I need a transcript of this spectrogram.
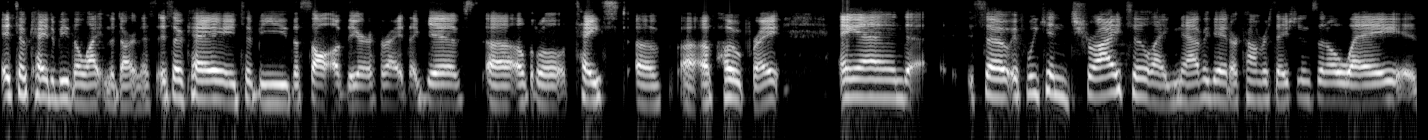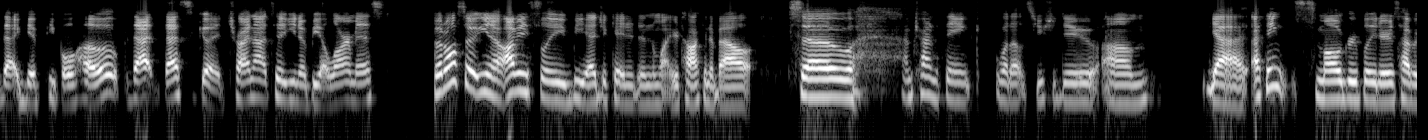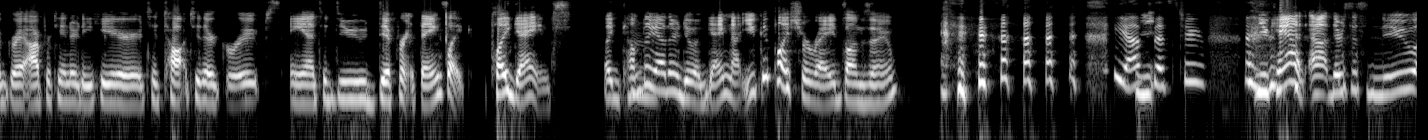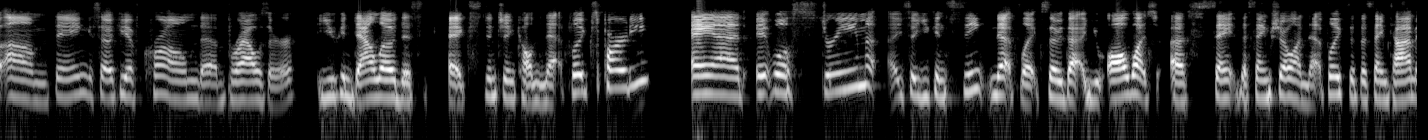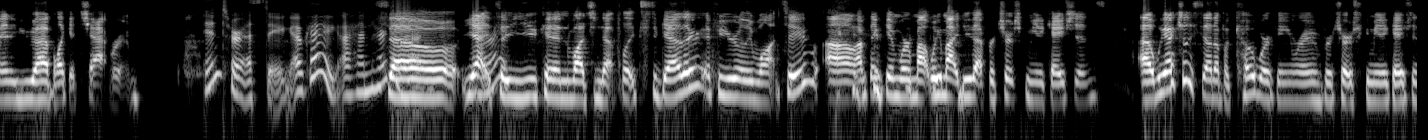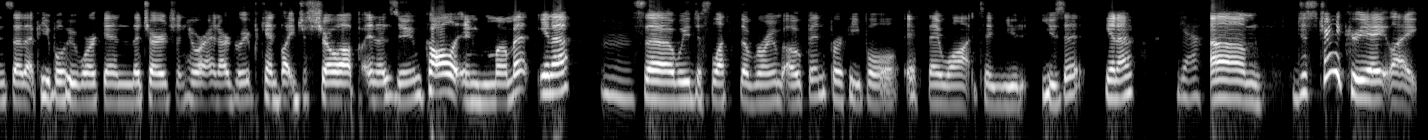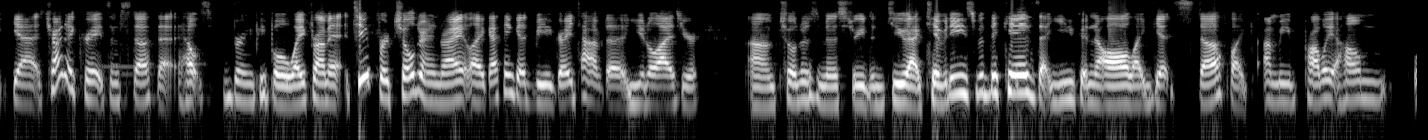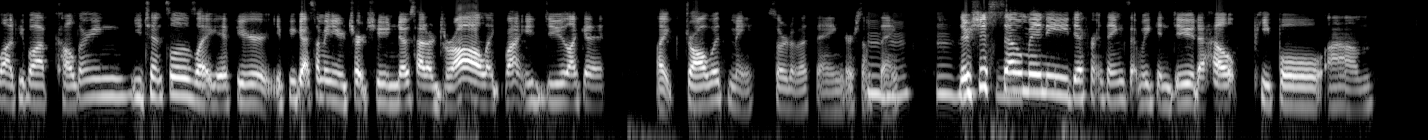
it's okay to be the light in the darkness. It's okay to be the salt of the earth, right? That gives uh, a little taste of uh, of hope, right? And so if we can try to like navigate our conversations in a way that give people hope, that that's good. Try not to, you know, be alarmist, but also, you know, obviously be educated in what you're talking about. So I'm trying to think what else you should do. Um, yeah, I think small group leaders have a great opportunity here to talk to their groups and to do different things like play games. Like come Mm. together and do a game night. You can play charades on Zoom. yep, Ye- that's true. You can. Uh, there's this new um thing. So if you have Chrome, the browser, you can download this extension called Netflix Party, and it will stream. uh, So you can sync Netflix so that you all watch a same the same show on Netflix at the same time, and you have like a chat room. Interesting. Okay, I hadn't heard. So yeah, All so you can watch Netflix together if you really want to. Um, I'm thinking we might we might do that for church communications. Uh, we actually set up a co-working room for church communications so that people who work in the church and who are in our group can like just show up in a Zoom call in a moment, you know. Mm, So we just left the room open for people if they want to u- use it, you know. yeah. Um, just trying to create like yeah, trying to create some stuff that helps bring people away from it too for children, right? Like I think it'd be a great time to utilize your um, children's ministry to do activities with the kids that you can all like get stuff. Like I mean, probably at home, a lot of people have coloring utensils. Like if you're if you got somebody in your church who knows how to draw, like why don't you do like a like draw with me sort of a thing or something Mhm, mhm. there's just so Yeah. many different things that we can do to help people um,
